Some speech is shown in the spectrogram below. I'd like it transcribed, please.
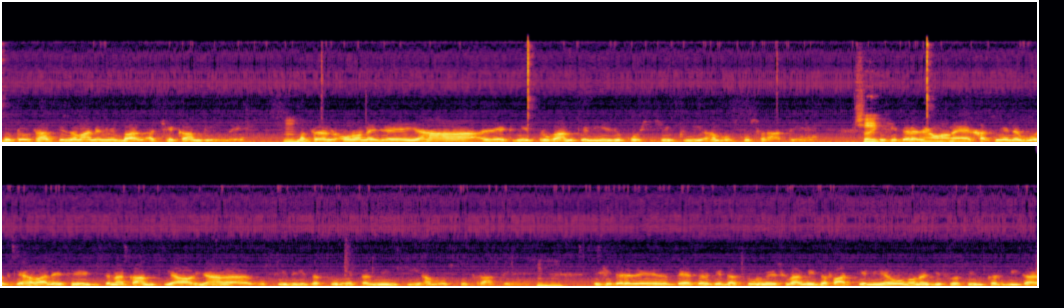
بھٹو صاحب کے زمانے میں بعض اچھے کام بھی ہوئے۔ مثلا انہوں نے جو یہاں ایٹمی پروگرام کے لیے جو کوششیں کی ہم اس کو سراہتے ہیں۔ صحیح۔ اسی طرح سے انہوں نے ختم نبوت کے حوالے سے جتنا کام کیا اور یہاں اس کے لیے دستور میں ترمیم کی ہم اس کو سراہتے ہیں۔ اسی طرح سے تہتر کے دستور میں اسلامی دفات کے لیے انہوں نے جس وسیم قلبی کا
